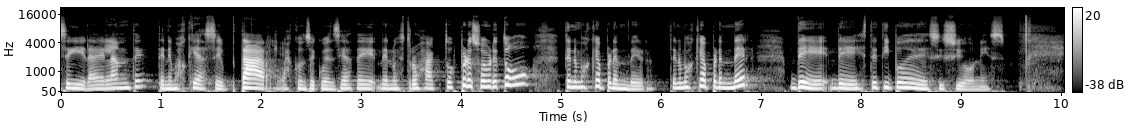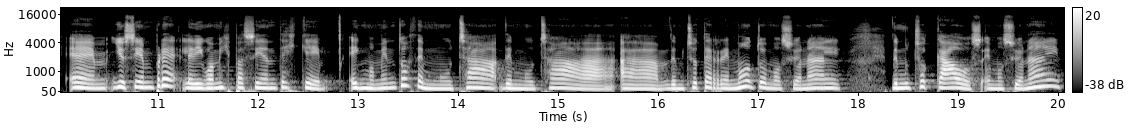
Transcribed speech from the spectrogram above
seguir adelante, tenemos que aceptar las consecuencias de, nuestros actos, pero sobre todo tenemos que aprender, tenemos que aprender de, de este tipo de decisiones. Em, yo siempre le digo a mis pacientes que en momentos de mucha, de mucha, de mucho terremoto emocional, de mucho caos emocional,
